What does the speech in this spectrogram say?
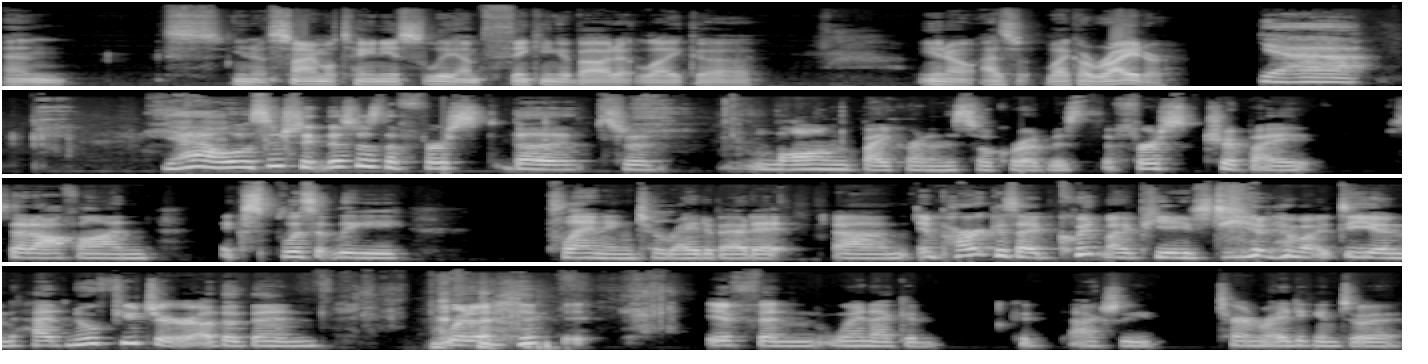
and you know simultaneously I'm thinking about it like a you know as like a writer. Yeah. Yeah, well, it's interesting. This was the first, the sort of long bike ride on the Silk Road was the first trip I set off on explicitly planning to write about it. Um, in part because I'd quit my PhD at MIT and had no future other than when I, if and when I could could actually turn writing into a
